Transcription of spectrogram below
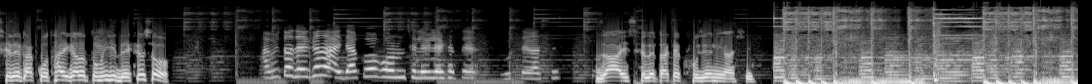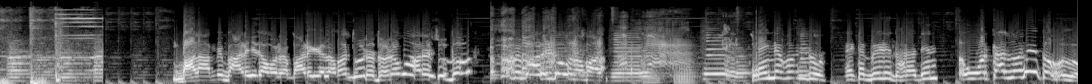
ছেলেটা কোথায় গেল তুমি কি দেখেছ? আমি তো দেখে নাই দেখো কোন ছেলেগুলোর সাথে ঘুরতে গেছে। যাই ছেলেটাকে খুঁজে নিয়ে আসি। বাড়া আমি বাড়ি যাব না বাড়ি গেলে আমার ধরে ধরে মারে শুধু। আমি বাড়ি যাব না বাড়া। এই না বন্ধু একটা বিড়ি ধরা দিন। ওটার জন্যই তো হলো।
